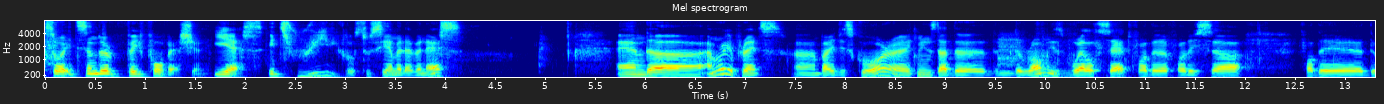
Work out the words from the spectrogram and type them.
So it's under V4 version. Yes, it's really close to CM11S. And uh, I'm really impressed uh, by this score. It means that the, the, the ROM is well set for the for this uh, for the, the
